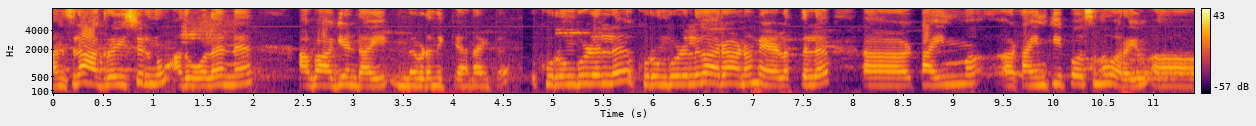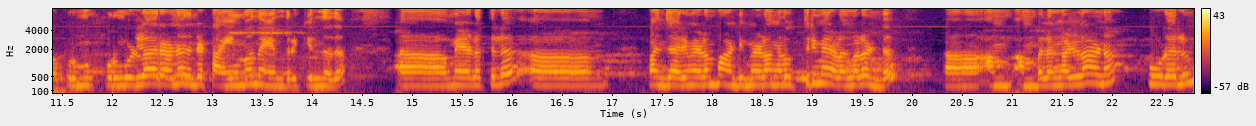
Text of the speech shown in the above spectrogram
മനസ്സിൽ ആഗ്രഹിച്ചിരുന്നു. അതുപോലെ തന്നെ ആ ഭാഗ്യം ഉണ്ടായി ഇന്ന് ഇവിടെ നിൽക്കാനായിട്ട്. കുറുങ്കുഴൽ കുറുങ്കുഴലുകാരാണ് മേളത്തിൽ ടൈം ടൈം കീപ്പേഴ്സ് എന്ന് പറയും. കുറുങ്കുഴലുകാരാണ് ഇതിന്റെ ടൈം നിയന്ത്രിക്കുന്നത്. മേളത്തിൽ പഞ്ചാരിമേളം പാണ്ടിമേളം അങ്ങനെ ഒത്തിരി മേളങ്ങളുണ്ട്. അമ്പലങ്ങളിലാണ് കൂടുതലും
